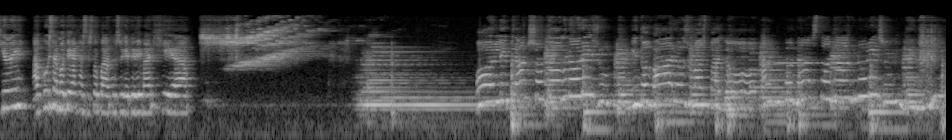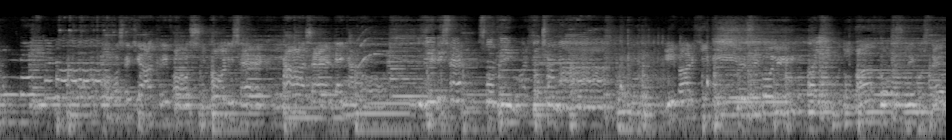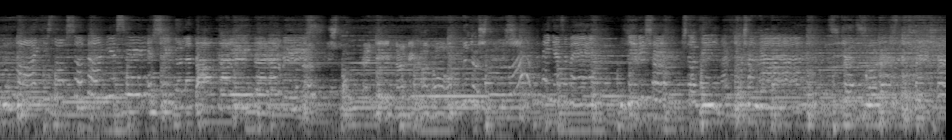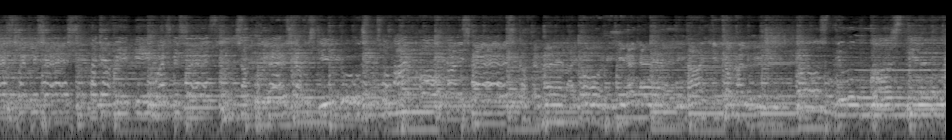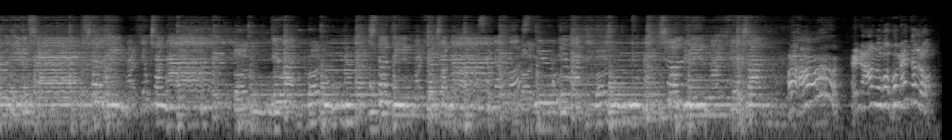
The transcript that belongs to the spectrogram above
Στιούι, ακούσαμε ότι έχασε το πάθος σου για τη δημαρχία. Όλοι πράξον το γνωρίζουν, είναι το βάρος μας παλιό. Αν πονάς το αναγνωρίζουν, δεν είναι εύκολο. Όπως εκεί ακριβώς η πόλη σε χρειάζεται καλό. Γύρισε στο δήμαρχο ξανά. Υπάρχει πίεση πολύ Πολύ δεν είναι μηχανό, μην νοιαστείς. Α, Δεν νοιάζομαι, γύρισε στο δήμαρχο ξανά. Σκέψου όλες τις πίστες που έκλεισες, τα γραφίτι που έσβησες. Σαν πουλές για τους κύκλους, στο πάρκο χαριστές. Κάθε μέρα η πόλη γίνεται λιγάκι πιο καλή. Ένα άλογο από μέταλλο!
